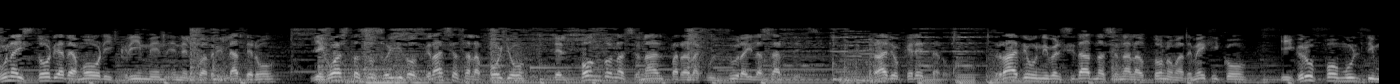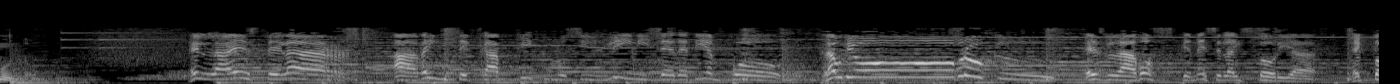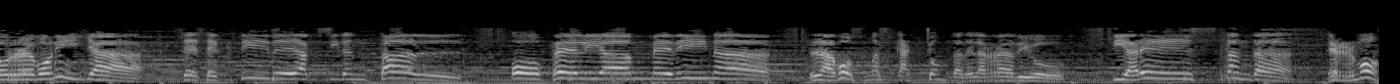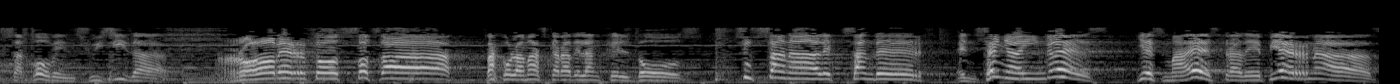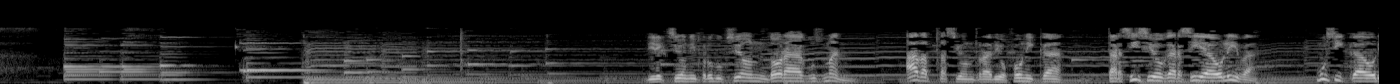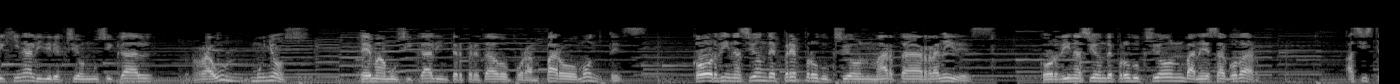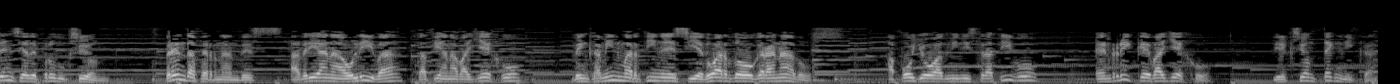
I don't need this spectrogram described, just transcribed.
Una historia de amor y crimen en el cuadrilátero llegó hasta sus oídos gracias al apoyo del Fondo Nacional para la Cultura y las Artes, Radio Querétaro, Radio Universidad Nacional Autónoma de México y Grupo Multimundo. En la estelar, a 20 capítulos sin límite de tiempo, Claudio Brook es la voz que mece la historia. Héctor Bonilla, detective accidental. Ofelia Medina, la voz más cachonda de la radio. Tiaré Escanda, hermosa joven suicida. Roberto Sosa, bajo la máscara del Ángel 2. Susana Alexander, enseña inglés y es maestra de piernas. Dirección y producción Dora Guzmán. Adaptación radiofónica Tarcisio García Oliva. Música original y dirección musical Raúl Muñoz. Tema musical interpretado por Amparo Montes. Coordinación de preproducción Marta Ramírez. Coordinación de producción Vanessa Godard. Asistencia de producción Brenda Fernández, Adriana Oliva, Tatiana Vallejo, Benjamín Martínez y Eduardo Granados. Apoyo administrativo, Enrique Vallejo. Dirección técnica,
